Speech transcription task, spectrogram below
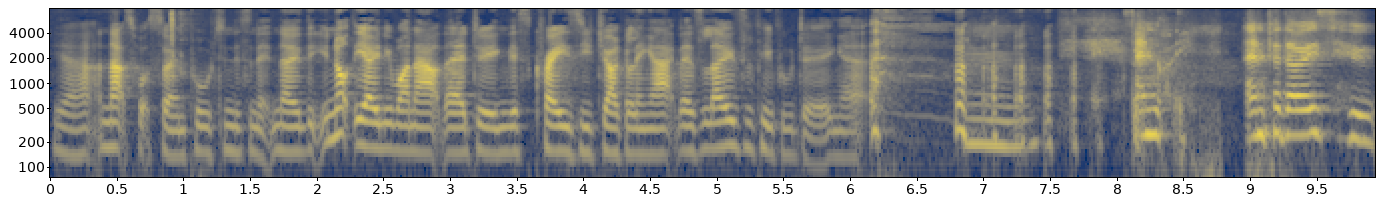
Yeah, and that's what's so important, isn't it? Know that you're not the only one out there doing this crazy juggling act. There's loads of people doing it. mm. And and for those who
